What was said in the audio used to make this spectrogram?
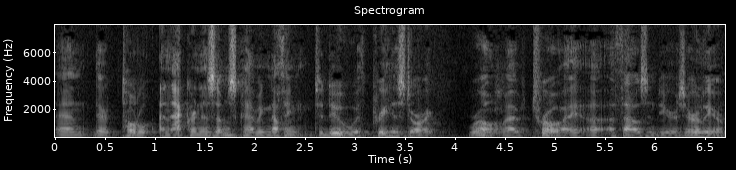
and they're total anachronisms having nothing to do with prehistoric Rome, uh, Troy, uh, a thousand years earlier.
